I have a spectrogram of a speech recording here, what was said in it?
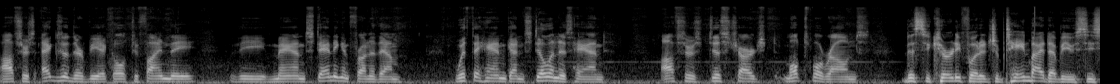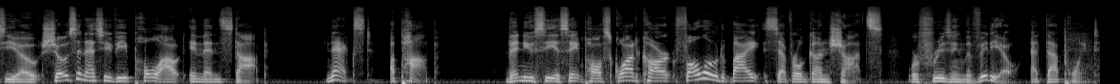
Officers exited their vehicle to find the, the man standing in front of them with the handgun still in his hand. Officers discharged multiple rounds the security footage obtained by WCCO shows an SUV pull out and then stop. Next, a pop. Then you see a St. Paul squad car followed by several gunshots. We're freezing the video at that point.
